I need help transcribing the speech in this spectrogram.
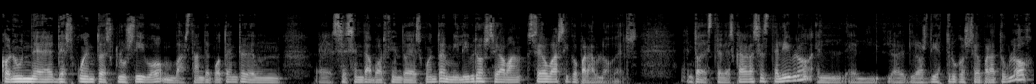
con un eh, descuento exclusivo bastante potente de un 60% eh, de descuento en mi libro SEO, básico para bloggers. Entonces te descargas este libro, los 10 trucos SEO para tu blog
